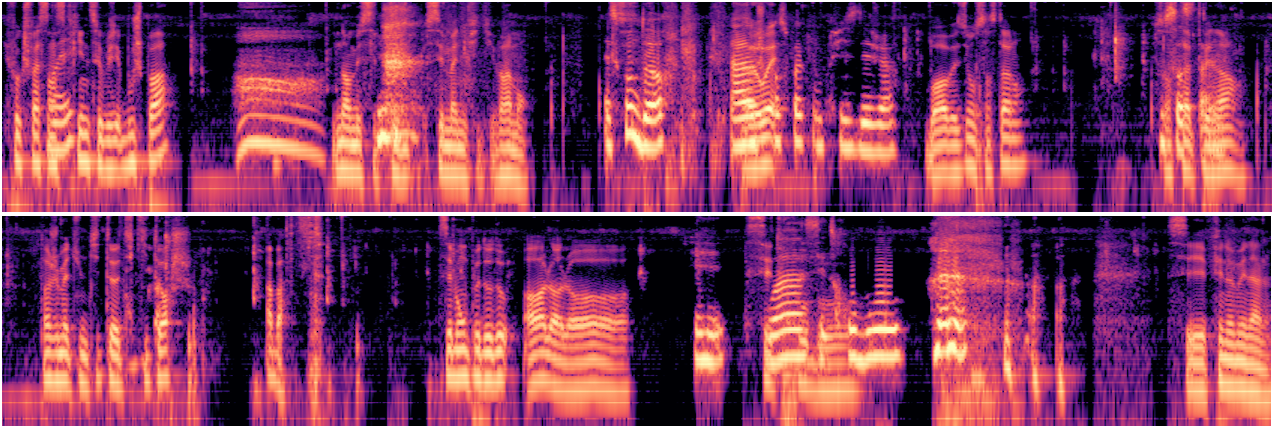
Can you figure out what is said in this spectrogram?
Il faut que je fasse un Ouais. screen, c'est obligé. Bouge pas. Oh non, mais c'est c'est magnifique, vraiment. Est-ce qu'on dort? Ah, Euh, je ouais. pense pas qu'on puisse déjà. Bon, vas-y, on s'installe. Hein. S'installe s'installe. peinard. Attends, je vais mettre une petite euh, tiki torche. Ah bah. C'est bon, on peut dodo. Oh là là. C'est trop trop beau. C'est phénoménal.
